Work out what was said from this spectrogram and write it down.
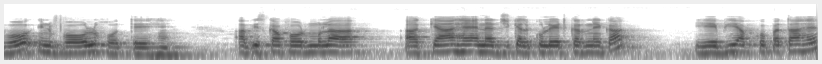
वो इन्वॉल्व होते हैं। अब इसका फॉर्मूला क्या है एनर्जी कैलकुलेट करने का? ये भी आपको पता है।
